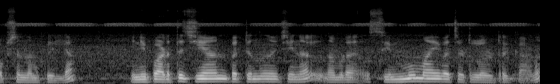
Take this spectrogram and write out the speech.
ഓപ്ഷൻ നമുക്കില്ല. ഇനിയിപ്പോൾ അടുത്ത് ചെയ്യാൻ പറ്റുന്നതെന്ന് വെച്ച് കഴിഞ്ഞാൽ നമ്മുടെ സിമ്മുമായി വെച്ചിട്ടുള്ളൊരു ട്രിക്കാണ്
